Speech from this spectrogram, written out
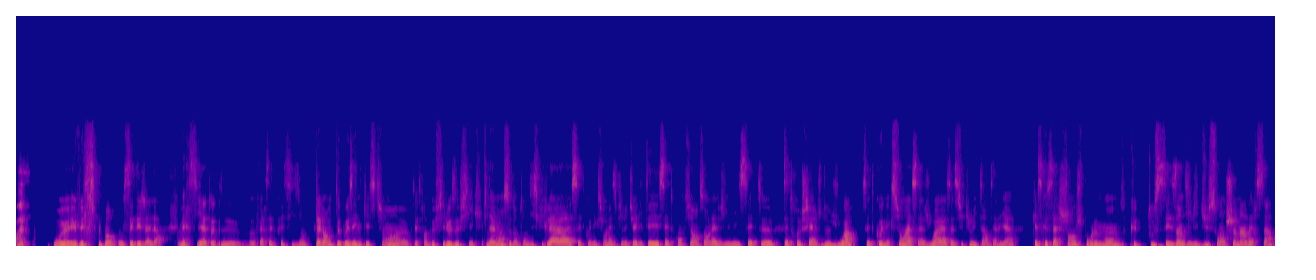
ou effectivement, où c'est déjà là. Merci à toi de faire cette précision. J'avais envie de te poser une question, euh, peut-être un peu philosophique. Finalement, ce dont on discute là, cette connexion à la spiritualité, cette confiance en la vie, cette, euh, cette recherche de joie, cette connexion à sa joie, à sa sécurité intérieure, Qu'est-ce que ça change pour le monde que tous ces individus soient en chemin vers ça?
